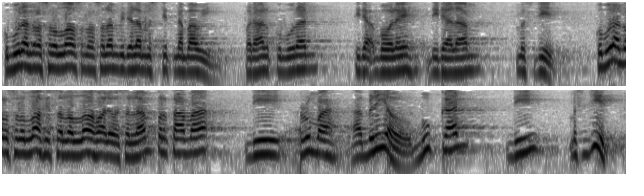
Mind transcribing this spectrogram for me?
kuburan Rasulullah SAW di dalam Masjid Nabawi. Padahal kuburan tidak boleh di dalam masjid. Kuburan Rasulullah SAW pertama di rumah uh, beliau, bukan di masjid.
